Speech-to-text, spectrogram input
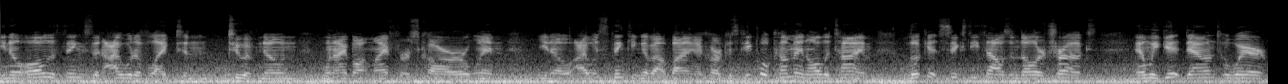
you know all the things that I would have liked to to have known when I bought my first car or when you know I was thinking about buying a car because people come in all the time, look at sixty thousand dollar trucks, and we get down to where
